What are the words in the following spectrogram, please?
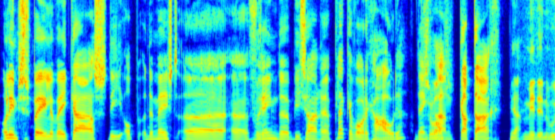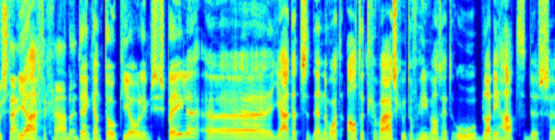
Olympische Spelen, WK's, die op de meest eh, eh, vreemde, bizarre plekken worden gehouden. Denk Zoals? aan Qatar, ja, midden in de woestijn, Ja. 50 graden. denk aan Tokio Olympische Spelen. Eh, ja, dat, is- en er wordt altijd gewaarschuwd, of in ieder geval zegt, oeh, bloody hot. Dus eh,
